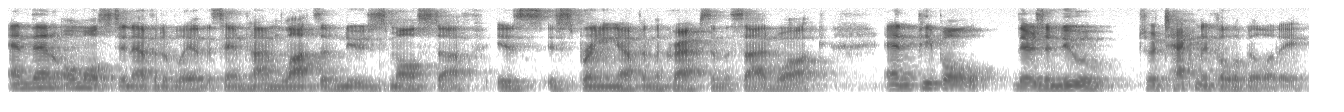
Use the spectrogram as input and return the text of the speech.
and then almost inevitably at the same time, lots of new small stuff is is springing up in the cracks in the sidewalk, and people there's a new sort of technical ability,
